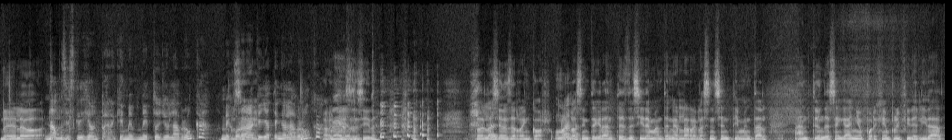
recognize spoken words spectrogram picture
De luego, No, pues es que dijeron, ¿para qué me meto yo la bronca? Mejor Pues ahora sí. que ella tenga la bronca. Que ella decida. Relaciones de rencor. Uno de los integrantes decide mantener la relación sentimental ante un desengaño, por ejemplo, infidelidad,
